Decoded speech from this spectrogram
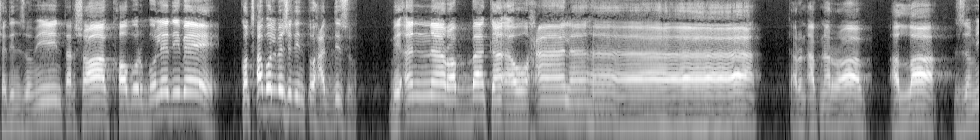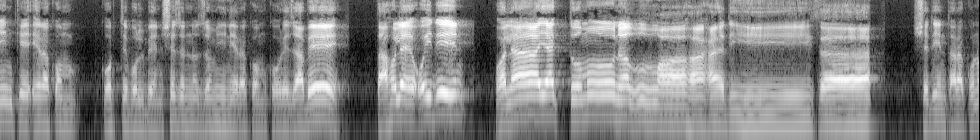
সেদিন জমিন তার সব খবর বলে দিবে। কথা বলবে সেদিন তো আওহা লাহা। কারণ আপনার রব আল্লাহ জমিনকে এরকম করতে বলবেন, সেজন্য জমিন এরকম করে যাবে। তাহলে ওই দিন সেদিন তারা কোনো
